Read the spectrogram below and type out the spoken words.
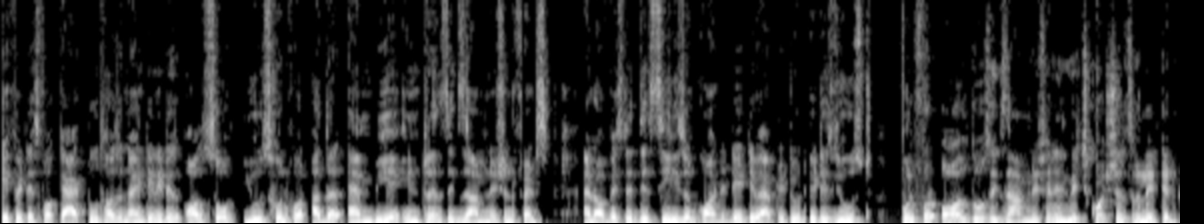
if it is for CAT 2019, it is also useful for other MBA entrance examination friends. And obviously this series on quantitative aptitude, it is used full for all those examination in which questions related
